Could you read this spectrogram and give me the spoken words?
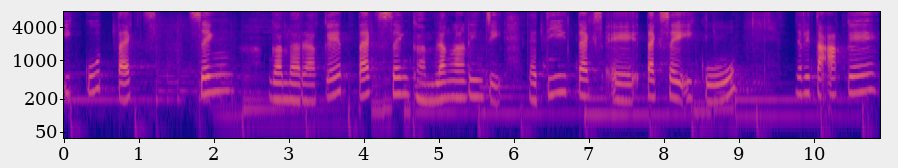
iku teks sing nggambarake teks sing gamblang lan rinci. Dadi teks e teks e iku nyeritakake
